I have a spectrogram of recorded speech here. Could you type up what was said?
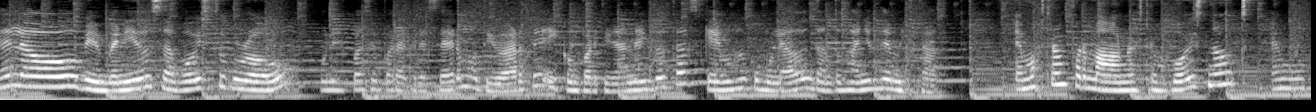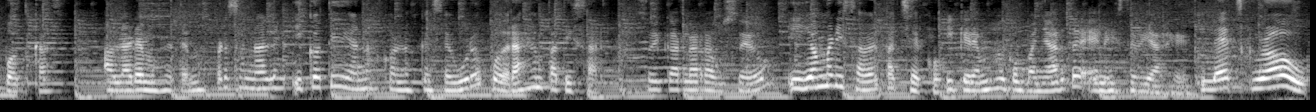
Hello, bienvenidos a Voice to Grow, un espacio para crecer, motivarte y compartir anécdotas que hemos acumulado en tantos años de amistad. Hemos transformado nuestros voice notes en un podcast. Hablaremos de temas personales y cotidianos con los que seguro podrás empatizar. Soy Carla Rauseo Y yo, Marisabel Pacheco. y queremos acompañarte en este viaje. ¡Let's grow!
